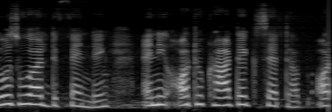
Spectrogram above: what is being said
Those ووپی set up or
